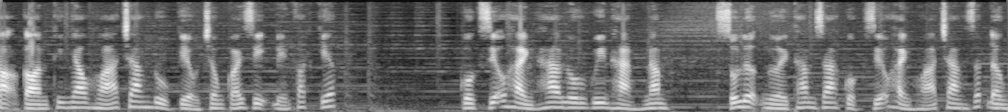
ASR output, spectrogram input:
Họ còn thi nhau hóa trang đủ kiểu trông quái dị đến phát kiếp. Cuộc diễu hành Halloween hàng năm, số lượng người tham gia cuộc diễu hành hóa trang rất đông,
